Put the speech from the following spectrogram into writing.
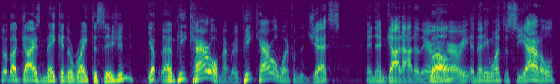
Talk about guys making the right decision. Yep. And Pete Carroll, remember, Pete Carroll went from the Jets and then got out of there Well- in a hurry. And then he went to Seattle,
